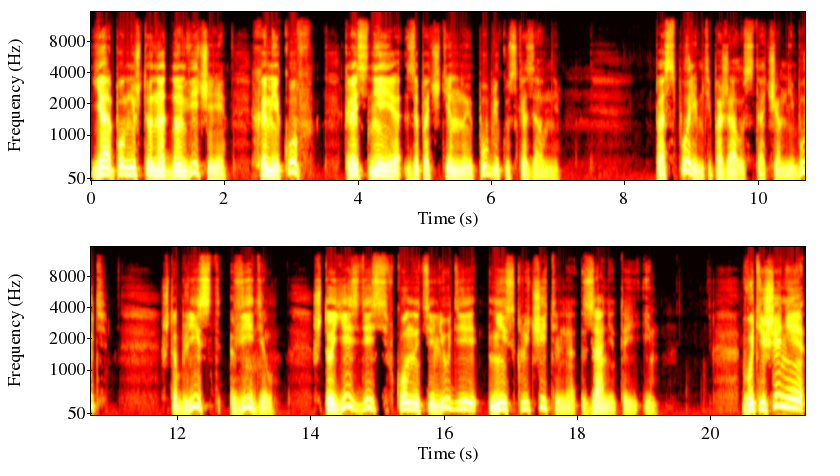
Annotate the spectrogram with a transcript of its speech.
Я помню, что на одном вечере Хомяков, краснея за почтенную публику, сказал мне, «Поспоримте, пожалуйста, о чем-нибудь, чтоб Лист видел, что есть здесь в комнате люди не исключительно занятые им. В утешение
